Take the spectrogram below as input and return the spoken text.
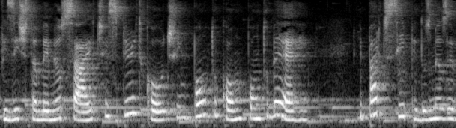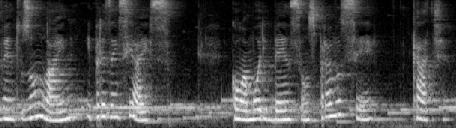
Visite também meu site spiritcoaching.com.br e participe dos meus eventos online e presenciais. Com amor e bênçãos para você, Kátia.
